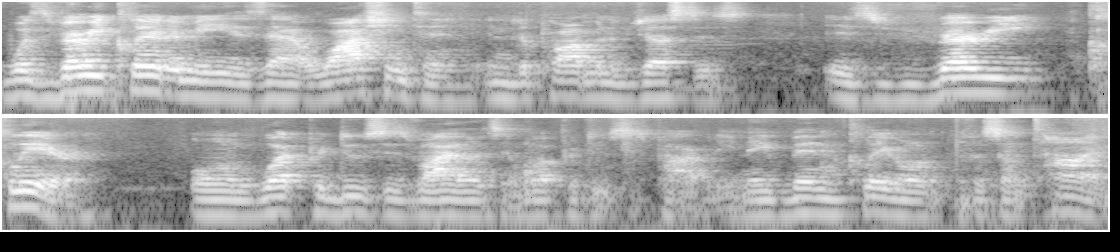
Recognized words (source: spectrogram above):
What's very clear to me is that Washington in the Department of Justice is very clear on what produces violence and what produces poverty. And they've been clear on for some time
